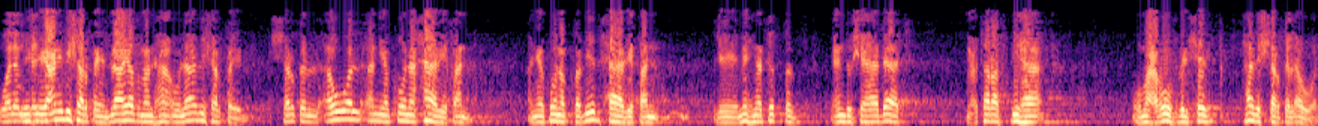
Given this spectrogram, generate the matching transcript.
ولم يعني بشرطين. لا يضمن هؤلاء بشرطين. الشرط الأول أن يكون حاذقا. أن يكون الطبيب حاذقا لمهنة الطب. عنده شهادات معترف بها ومعروف بالحذق. هذا الشرط الأول.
